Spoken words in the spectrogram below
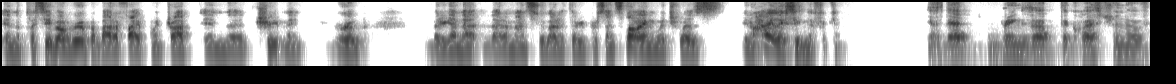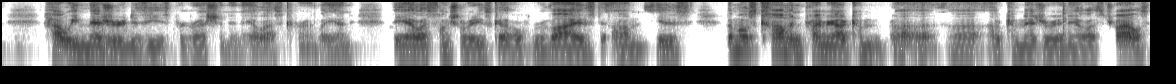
in the placebo group, about a five point drop in the treatment group. But again, that that amounts to about a 30% slowing, which was you know highly significant. That brings up the question of how we measure disease progression in ALS currently. And the ALS Functional Rating Scale revised um, is the most common primary outcome, uh, uh, uh outcome measure in ALS trials.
